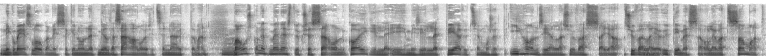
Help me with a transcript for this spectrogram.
niin kuin meidän sloganissakin on, että miltä sä haluaisit sen näyttävän. Mm. Mä uskon, että menestyksessä on kaikille ihmisille tietyt semmoiset ihan siellä syvässä ja syvällä mm. ja ytimessä olevat samat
